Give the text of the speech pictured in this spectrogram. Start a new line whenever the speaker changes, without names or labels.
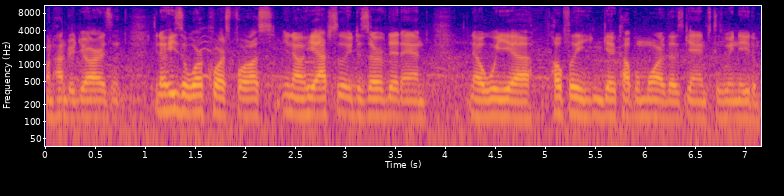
100 yards, and you know he's a workhorse for us. You know he absolutely deserved it, and you know we uh, hopefully he can get a couple more of those games because we need him.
